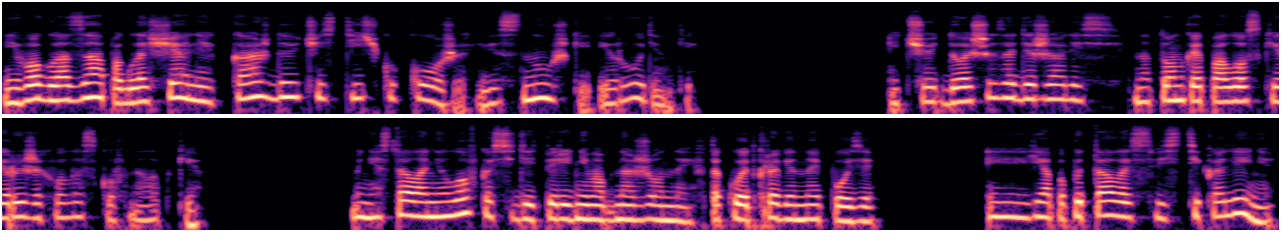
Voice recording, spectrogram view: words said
Его глаза поглощали каждую частичку кожи, веснушки и родинки. И чуть дольше задержались на тонкой полоске рыжих волосков на лобке. Мне стало неловко сидеть перед ним обнаженной в такой откровенной позе, и я попыталась свести колени,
